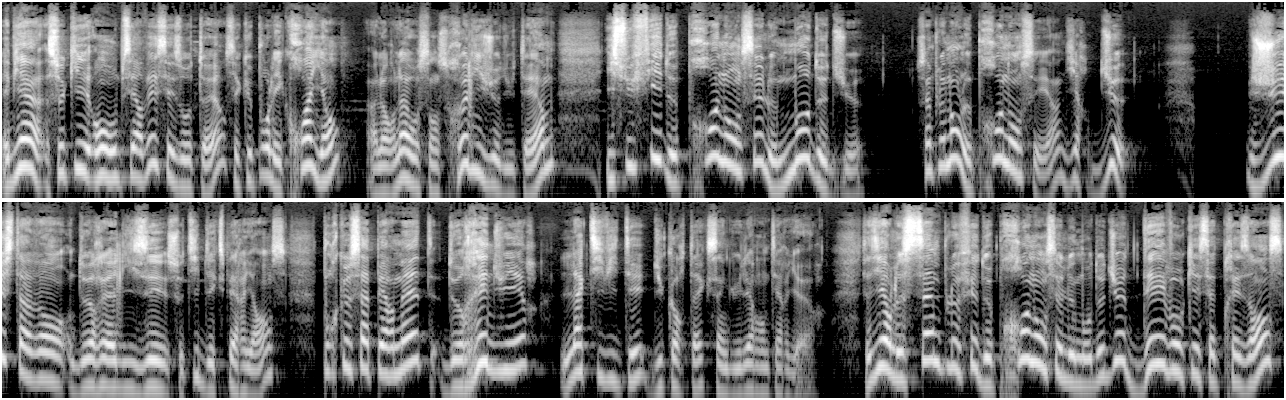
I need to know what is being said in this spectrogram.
Eh bien, ce qu'ont observé ces auteurs, c'est que pour les croyants, alors là au sens religieux du terme, il suffit de prononcer le mot de Dieu, simplement le prononcer, hein, dire Dieu, juste avant de réaliser ce type d'expérience, pour que ça permette de réduire l'activité du cortex singulaire antérieur. C'est-à-dire le simple fait de prononcer le mot de Dieu, d'évoquer cette présence,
